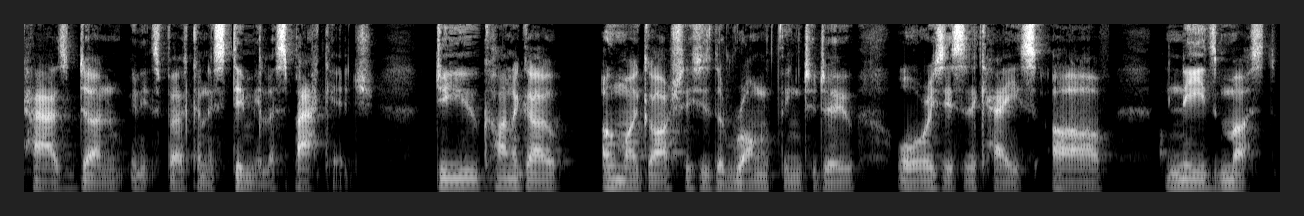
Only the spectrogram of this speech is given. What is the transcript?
has done in its first kind of stimulus package? Do you kind of go, oh my gosh, this is the wrong thing to do? Or is this a case of needs must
